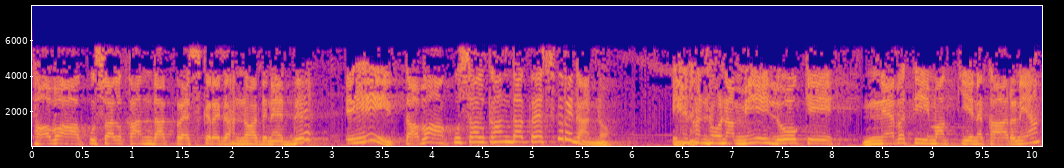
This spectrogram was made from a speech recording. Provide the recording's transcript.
තව අකුසල් කන්දක් රැස් කරගන්නවද නැද්ද? එහේ තව අකුසල් කන්දක් රැස් කරගන්නවා. එහෙනම් ඕනම් මේ ලෝකේ නැවතීමක් කියන කාරණයක්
